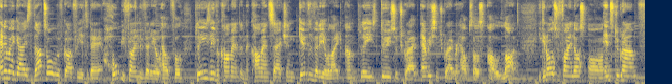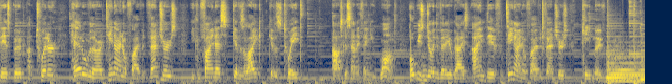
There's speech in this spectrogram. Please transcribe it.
Anyway guys, that's all we've got for you today. I hope you found the video helpful. Please leave a comment in the comment section, give the video a like and please do subscribe. Every subscriber helps us a lot. You can also find us on Instagram, Facebook and Twitter. Head over there, T905 Adventures. You can find us, give us a like, give us a tweet, ask us anything you want. Hope you enjoyed the video guys. I'm Dave from T905 Adventures. Keep moving.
